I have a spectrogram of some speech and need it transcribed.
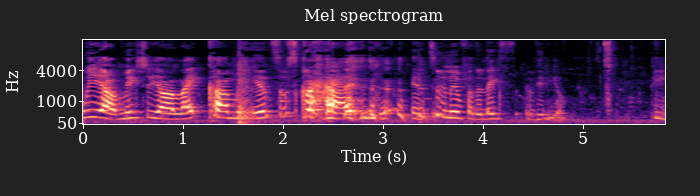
we out. Make sure y'all like, comment, and subscribe. and tune in for the next video. Peace.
